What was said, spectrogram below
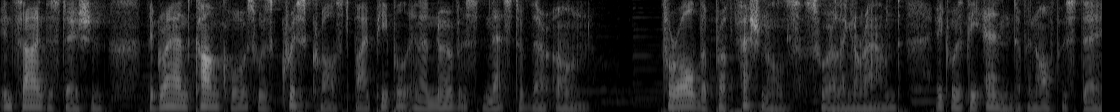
Inside the station, the grand concourse was crisscrossed by people in a nervous nest of their own. For all the professionals swirling around, it was the end of an office day.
